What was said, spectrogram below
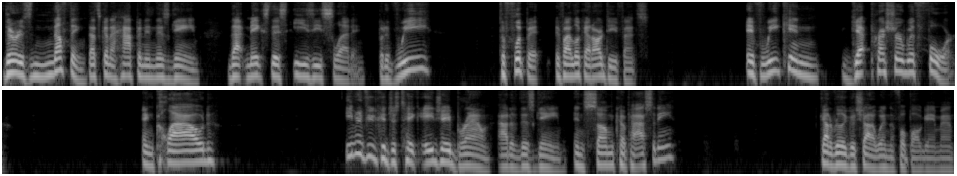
There is nothing that's going to happen in this game that makes this easy sledding. But if we to flip it, if I look at our defense, if we can get pressure with four and cloud even if you could just take AJ Brown out of this game in some capacity, got a really good shot at winning the football game, man.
